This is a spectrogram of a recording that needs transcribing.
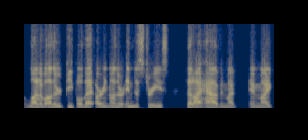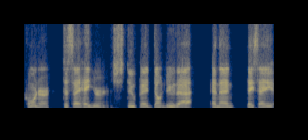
lot of other people that are in other industries that i have in my in my corner to say hey you're stupid don't do that. And then they say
